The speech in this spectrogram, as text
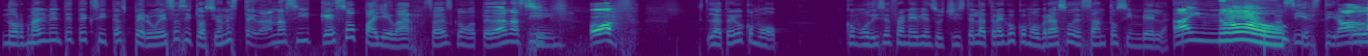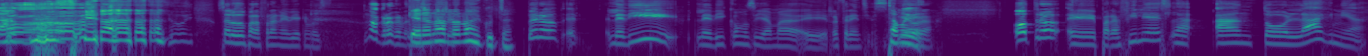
normalmente te excitas, pero esas situaciones te dan así queso para llevar? ¿Sabes? Como te dan así, Sí. ¡off! La traigo como, como dice Fran Evia en su chiste, la traigo como brazo de santo sin vela. ¡Ay, no! Así. La angustia. Un saludo para Fran Evia que nos... No creo que nos que no, nos- escuche. no nos escucha. Pero eh, le di, le di, ¿cómo se llama? Eh, referencias. Está muy bien. Otro eh, parafilia es la antolagnia,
